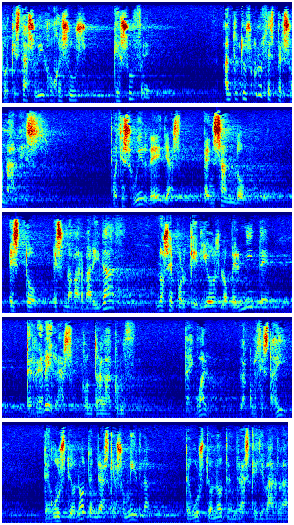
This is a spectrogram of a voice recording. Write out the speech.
porque está su Hijo Jesús que sufre. Ante tus cruces personales, puedes huir de ellas pensando, esto es una barbaridad, no sé por qué Dios lo permite, te rebelas contra la cruz. Da igual, la cruz está ahí. Te guste o no, tendrás que asumirla, te guste o no, tendrás que llevarla.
